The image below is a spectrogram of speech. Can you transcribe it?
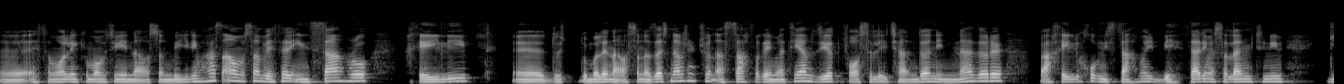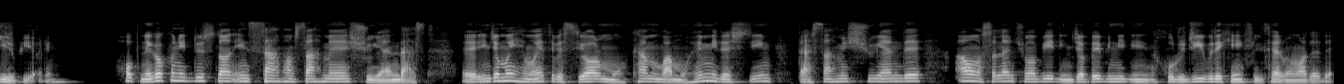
احتمال اینکه ما بتونیم یه نوسان بگیریم هست اما مثلا بهتر این سهم رو خیلی دنبال نوسان ازش نباشیم چون از سقف قیمتی هم زیاد فاصله چندانی نداره و خیلی خوب نیست. سهمای بهتری مثلا می‌تونیم گیر بیاریم. خب نگاه کنید دوستان این سهم هم سهم شوینده است. اینجا ما حمایت بسیار محکم و مهمی داشتیم در سهم شوینده. اما مثلا شما بیاید اینجا ببینید این خروجی بوده که این فیلتر به ما داده.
